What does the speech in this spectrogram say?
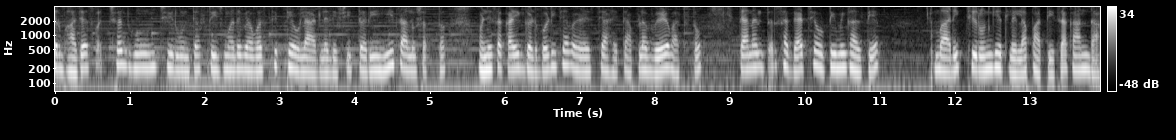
तर भाज्या स्वच्छ धुवून चिरून त्या फ्रीजमध्ये व्यवस्थित ठेवल्या आदल्या दिवशी तरीही चालू शकतं. म्हणजे सकाळी गडबडीच्या वेळेस जे आहे ते आपला वेळ वाचतो. त्यानंतर सगळ्यात शेवटी मी घालते बारीक चिरून घेतलेला पातीचा कांदा.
